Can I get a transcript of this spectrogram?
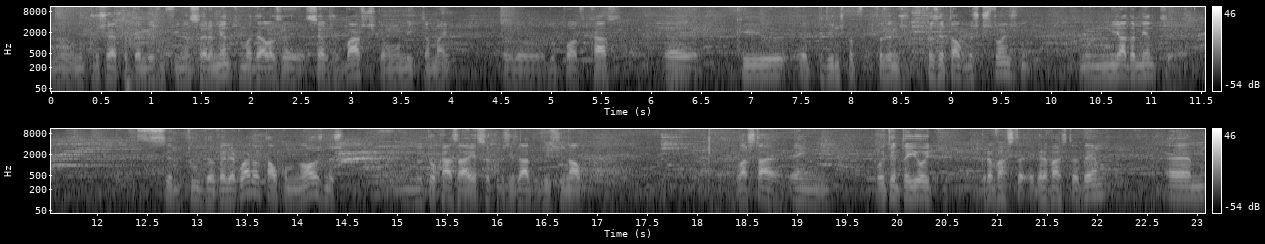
no, no projeto, até mesmo financeiramente. Uma delas é Sérgio Bastos, que é um amigo também eh, do, do podcast, eh, que pediu-nos para fazermos, fazer-te algumas questões, nomeadamente sendo tu da velha guarda, tal como nós, mas no teu caso há essa curiosidade adicional lá está, em 88 gravaste, gravaste a demo. Ahm,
